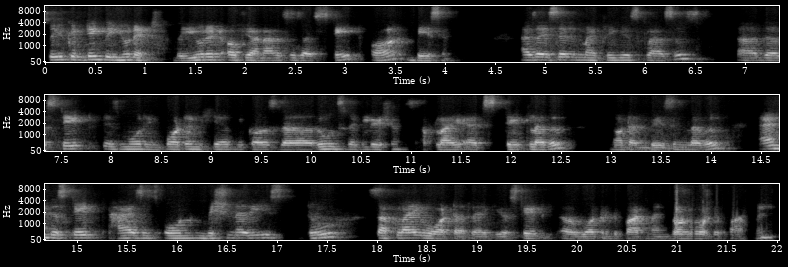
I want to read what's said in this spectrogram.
So you can take the unit, the unit of your analysis as state or basin. As I said in my previous classes, uh, the state is more important here because the rules regulations apply at state level, not at basin level. And the state has its own missionaries to supply water, like your state uh, water department, groundwater department,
